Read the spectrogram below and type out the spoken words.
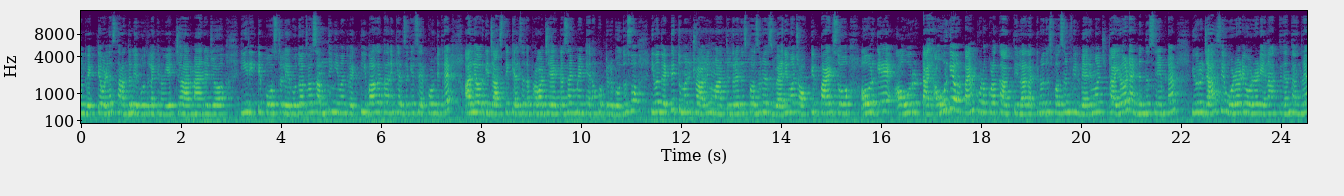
ಒಂದು ವ್ಯಕ್ತಿ ಒಳ್ಳೆ ಸ್ಥಾನದಲ್ಲಿ ಇರ್ಬೋದು ಲೈಕ್ ಏನೋ ಎಚ್ ಆರ್ ಮ್ಯಾನೇಜರ್ ಈ ರೀತಿ ಪೋಸ್ಟ್ ಅಲ್ಲಿ ಇರ್ಬೋದು, ಅಥವಾ ಸಮಥಿಂಗ್ ಈ ಒಂದು ವ್ಯಕ್ತಿ ಇವಾಗ ತಾನೇ ಕೆಲಸಕ್ಕೆ ಸೇರ್ಕೊಂಡಿದ್ರೆ ಅಲ್ಲಿ ಅವ್ರಿಗೆ ಜಾಸ್ತಿ ಕೆಲಸದ ಪ್ರಾಜೆಕ್ಟ್ ಅಸೈನ್ಮೆಂಟ್ ಏನೋ ಕೊಟ್ಟಿರ್ಬೋದು. ಸೊ ಈ ಒಂದು ವ್ಯಕ್ತಿ ತುಂಬಾನೇ ಟ್ರಾವೆಲಿಂಗ್ ಮಾಡ್ತಿದ್ರೆ this person is very much occupied so ಅವ್ರಿಗೆ ಅವ್ರ ಟೈಮ್ ಅವ್ರಿಗೆ ಅವ್ರ ಟೈಮ್ ಕೊಡಕೊಳಕ್ ಆಗ್ತಿಲ್ಲ. Like this person feel very much tired and in the same time ಇವರು ಜಾಸ್ತಿ ಓಡಾಡಿ ಓಡಾಡಿ ಏನಾಗ್ತಿದೆ ಅಂತಂದ್ರೆ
